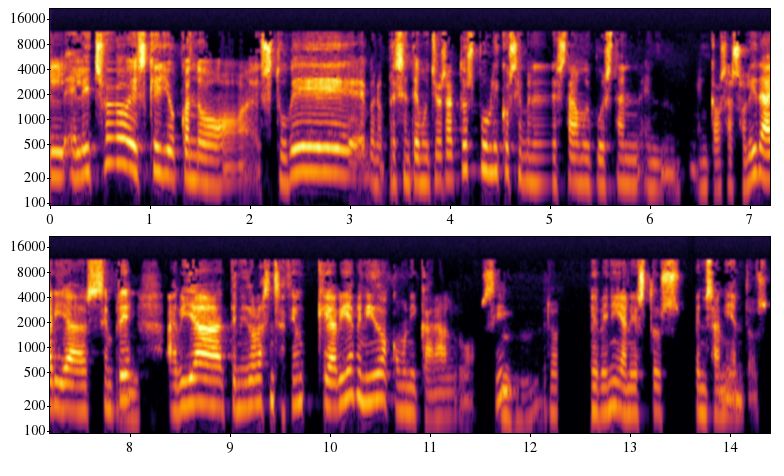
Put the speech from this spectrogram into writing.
El, hecho es que yo cuando estuve, bueno, presenté muchos actos públicos, siempre estaba muy puesta en, causas solidarias, siempre había tenido la sensación que había venido a comunicar algo, ¿sí? Pero me venían estos pensamientos.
